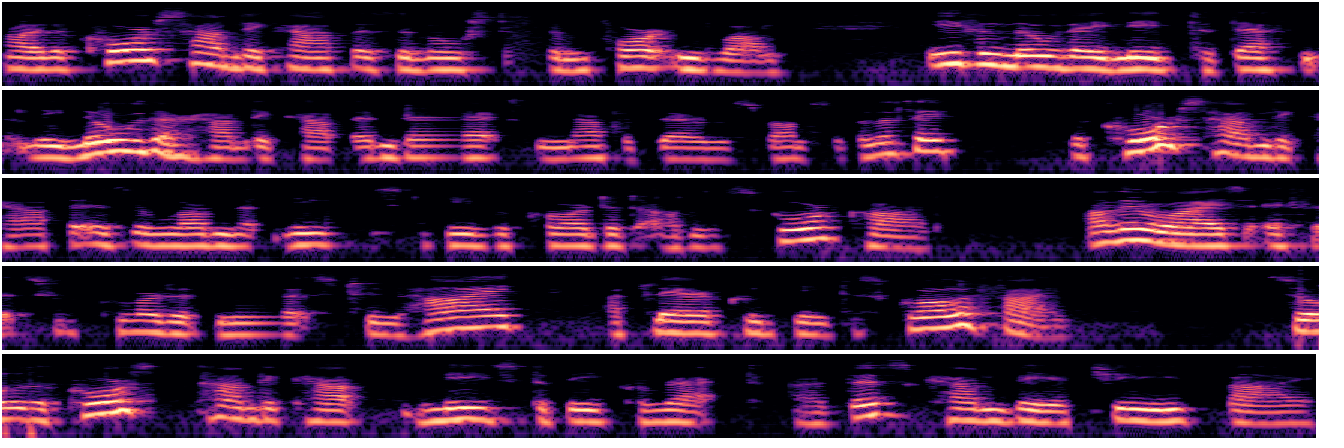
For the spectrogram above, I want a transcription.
Now, the course handicap is the most important one, even though they need to definitely know their handicap index, and that is their responsibility. The course handicap is the one that needs to be recorded on the scorecard. Otherwise, if it's recorded and it's too high, a player could be disqualified. So the course handicap needs to be correct. And this can be achieved by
